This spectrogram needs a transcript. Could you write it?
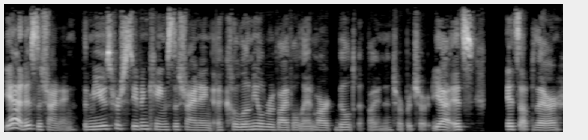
Yeah, it is The Shining. The muse for Stephen King's The Shining, a colonial revival landmark built by an interpreter. Yeah, it's it's up there.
